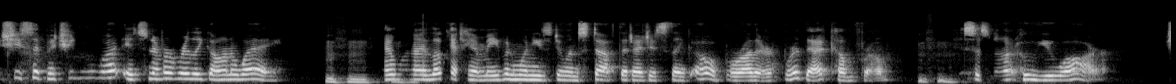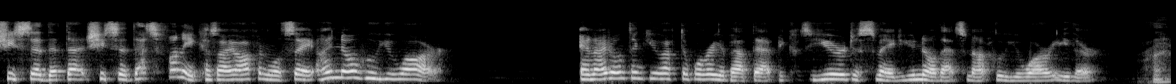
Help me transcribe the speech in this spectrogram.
"She said, but you know what? It's never really gone away." hmm And when I look at him, even when he's doing stuff that I just think, oh, brother, where'd that come from? This is not who you are. She said that, that she said, that's funny because I often will say, I know who you are. And I don't think you have to worry about that because you're dismayed. You know that's not who you are either. Right.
